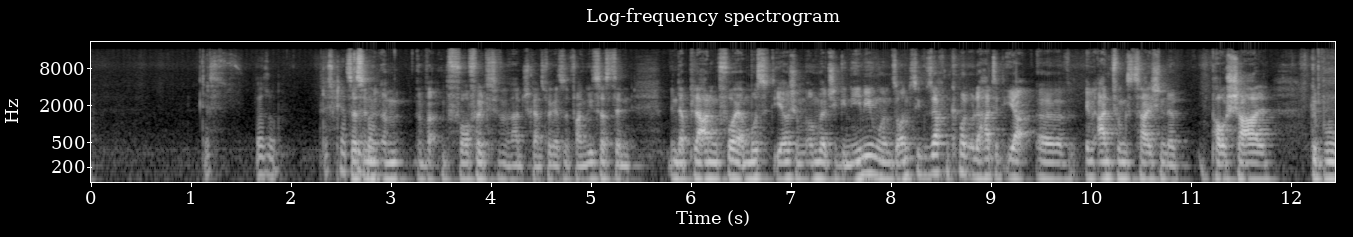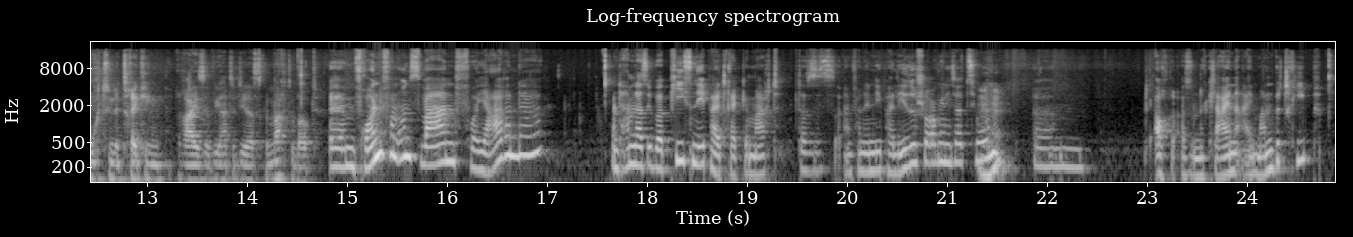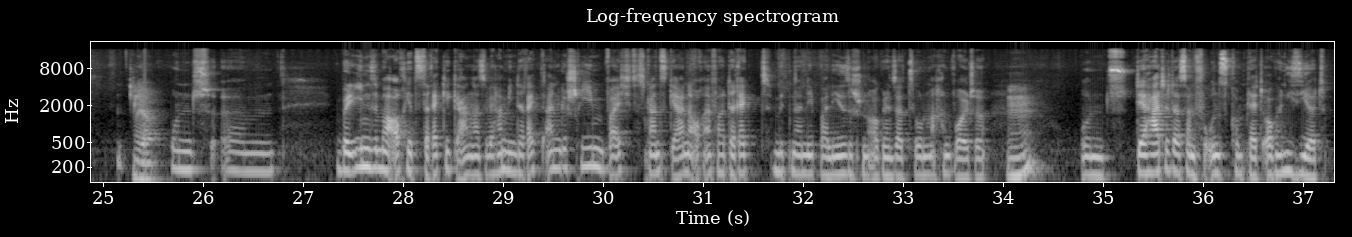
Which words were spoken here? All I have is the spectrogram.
Das, also, das klappt ist das in, im, Vorfeld, hatte ich ganz vergessen zu fragen, wie ist das denn in der Planung vorher? Musstet ihr euch um irgendwelche Genehmigungen und sonstige Sachen kümmern oder hattet ihr äh, in Anführungszeichen eine pauschal gebucht, eine Trekkingreise? Wie hattet ihr das gemacht überhaupt? Ähm, Freunde von uns waren vor Jahren da und haben das über Peace Nepal Trek gemacht. Das ist einfach eine nepalesische Organisation. Mhm. Ähm, auch also eine kleine Ein-Mann-Betrieb. Ja. Und ähm, über ihn sind wir auch jetzt direkt gegangen. Also wir haben ihn direkt angeschrieben, weil ich das ganz gerne auch einfach direkt mit einer nepalesischen Organisation machen wollte. Mhm. Und der hatte das dann für uns komplett organisiert.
